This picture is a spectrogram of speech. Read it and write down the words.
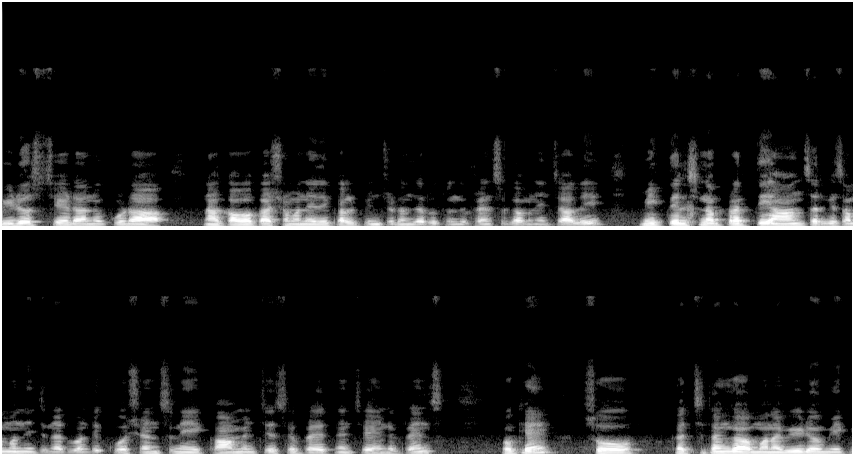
వీడియోస్ చేయడానికి కూడా నాకు అవకాశం అనేది కల్పించడం జరుగుతుంది ఫ్రెండ్స్ గమనించాలి. మీకు తెలిసిన ప్రతి ఆన్సర్కి సంబంధించినటువంటి క్వశ్చన్స్ని కామెంట్ చేసే ప్రయత్నం చేయండి ఫ్రెండ్స్. ఓకే? సో ఖచ్చితంగా మన వీడియో మీకు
